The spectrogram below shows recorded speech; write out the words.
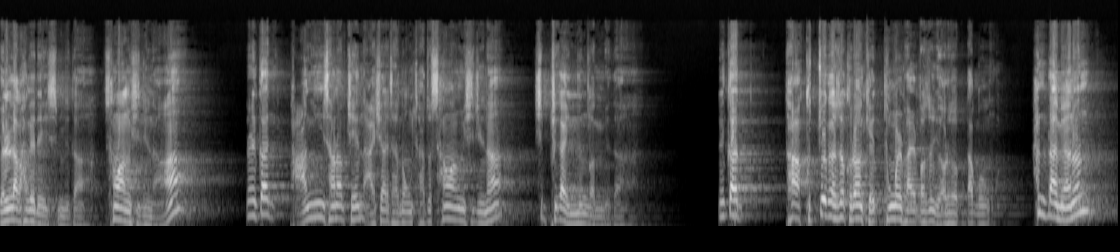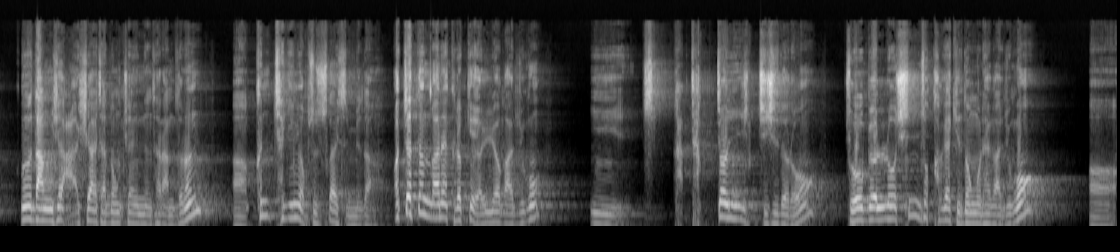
연락하게 되어 있습니다. 상황실이나. 그러니까 방위산업체인 아시아 자동차도 상황실이나 CP가 있는 겁니다. 그러니까 다 그쪽에서 그런 개통을 밟아서 열어줬다고 한다면은 그 당시 아시아 자동차에 있는 사람들은 어, 큰 책임이 없을 수가 있습니다. 어쨌든 간에 그렇게 열려가지고 이 작전 지시대로 조별로 신속하게 기동을 해가지고 어,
